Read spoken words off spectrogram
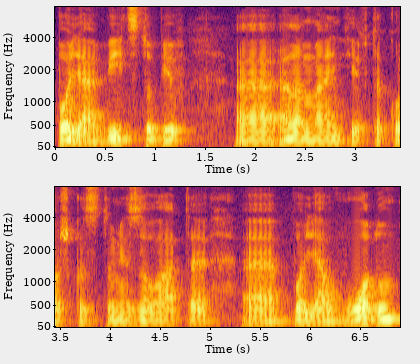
поля відступів е, елементів, також кастомізувати е, поля вводу.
